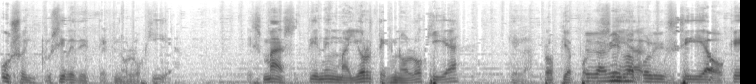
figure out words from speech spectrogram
uso inclusive de tecnología. Es más, tienen mayor tecnología que la propia policía, la misma policía. o que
